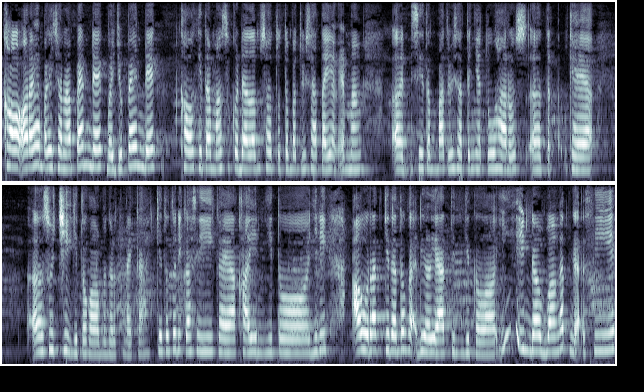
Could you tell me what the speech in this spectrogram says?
kalau orang yang pakai celana pendek baju pendek kalau kita masuk ke dalam suatu tempat wisata yang emang uh, si tempat wisatanya tuh harus uh, ter, kayak uh, suci gitu kalau menurut mereka. Kita tuh dikasih kayak kain gitu. Jadi aurat kita tuh nggak diliatin gitu loh. Ih indah banget nggak sih?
